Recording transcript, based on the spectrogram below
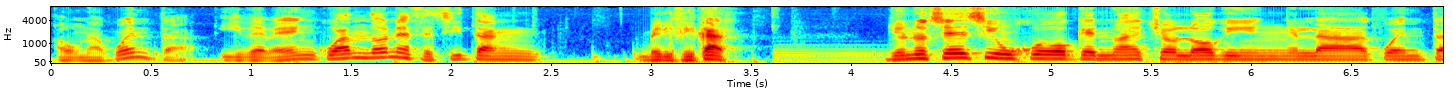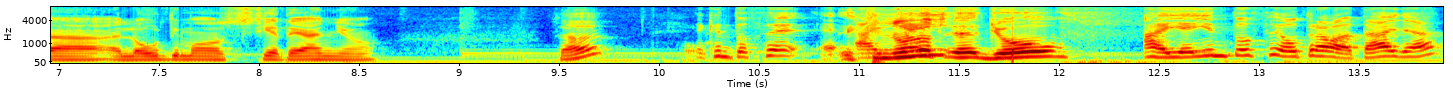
a una cuenta y de vez en cuando necesitan verificar. Yo no sé si un juego que no ha hecho login en la cuenta en los últimos 7 años, ¿sabes? Es que entonces. eh, Es que ahí no lo hay- sé, yo... Ahí hay entonces otra batalla,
